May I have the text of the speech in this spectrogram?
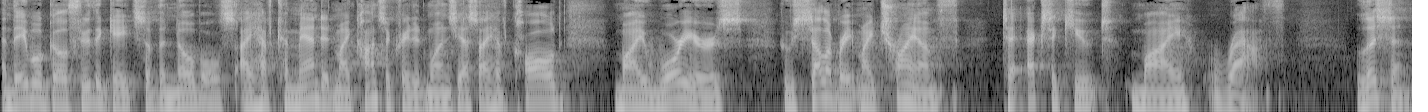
and they will go through the gates of the nobles. I have commanded my consecrated ones. Yes, I have called my warriors who celebrate my triumph to execute my wrath. Listen,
